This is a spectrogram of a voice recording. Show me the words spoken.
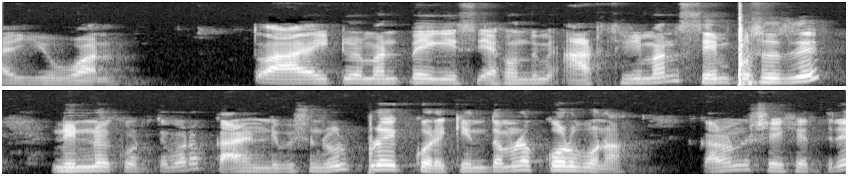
আই ওয়ান তো আই টু এর মান পেয়ে গেছি, এখন তুমি আর থ্রি মান সেম প্রসেসে নির্ণয় করতে পারো কারেন্ট ডিভিশন রুল প্রয়োগ করে, কিন্তু আমরা করব না, কারণ সেই ক্ষেত্রে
